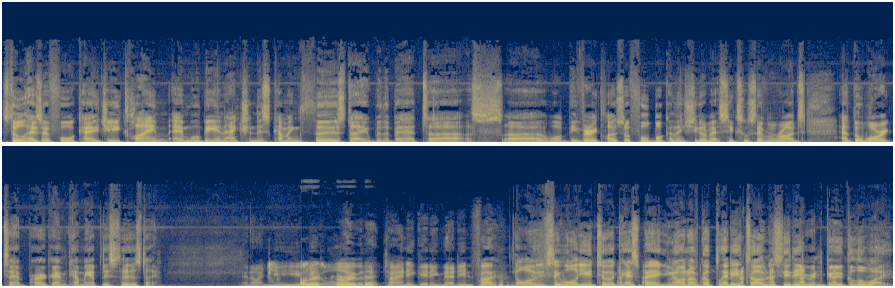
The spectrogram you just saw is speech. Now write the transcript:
Still has her 4 kg claim and will be in action this coming Thursday with about, uh, well, be very close to a full book. I think she's got about six or seven rides at the Warwick Tab program coming up this Thursday. And I knew you'd oh, be all terrific. over that, Tony, getting that info. Oh, you see, while you two are gas bagging on, I've got plenty of time to sit here and Google away.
